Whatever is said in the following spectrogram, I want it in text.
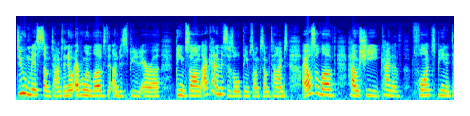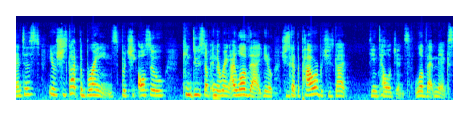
do miss sometimes. I know everyone loves the Undisputed Era theme song. I kind of miss his old theme song sometimes. I also loved how she kind of flaunts being a dentist. You know, she's got the brains, but she also can do stuff in the ring. I love that. You know, she's got the power, but she's got the intelligence. Love that mix.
